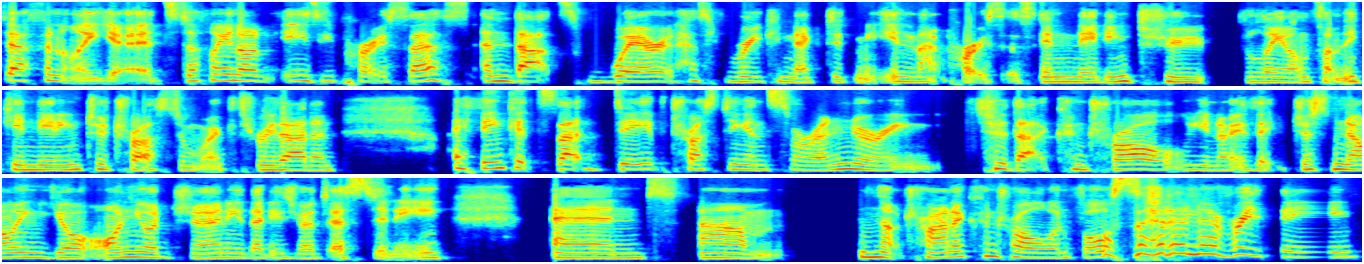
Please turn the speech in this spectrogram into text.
Definitely, yeah. It's definitely not an easy process. And that's where it has reconnected me in that process, in needing to lean on something, in needing to trust and work through that. And I think it's that deep trusting and surrendering to that control, you know, that just knowing you're on your journey, that is your destiny, and um, not trying to control and force it and everything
